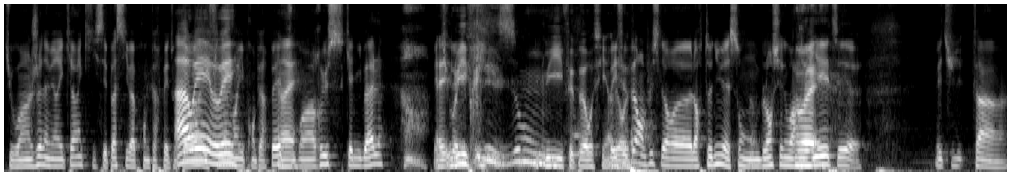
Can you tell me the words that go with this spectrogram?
tu vois un jeune Américain qui sait pas s'il va prendre perpète ou Ah pas, ouais, et ouais, finalement ouais. il prend perpète. Ouais. Tu vois un Russe cannibale, Oh, et Eh, tu vois les prisons. lui, il fait peur aussi. hein, Bah, il fait peur en plus leur, euh, leurs tenues, elles sont blanches et noires Ouais. grillées, tu sais. euh. Mais tu, enfin,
